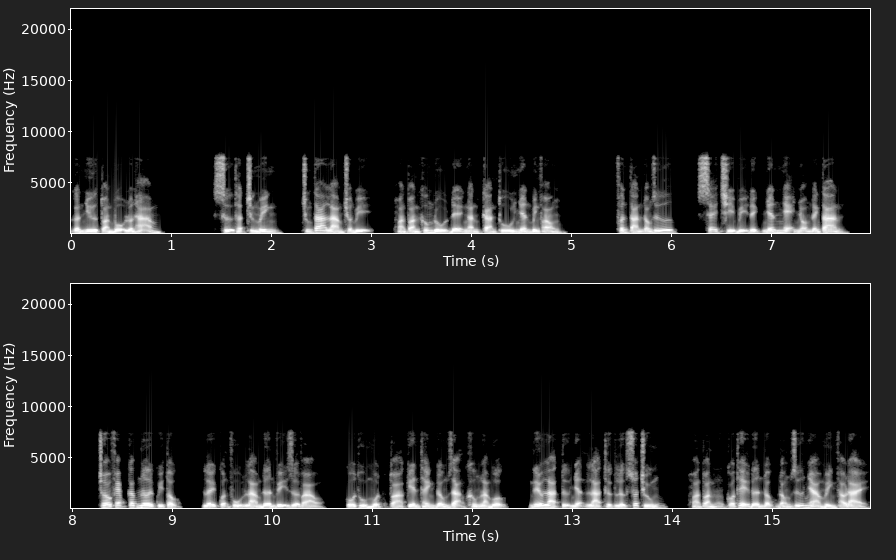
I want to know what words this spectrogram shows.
gần như toàn bộ luân hãm. Sự thật chứng minh, chúng ta làm chuẩn bị, hoàn toàn không đủ để ngăn cản thú nhân binh phong. Phân tán đóng giữ, sẽ chỉ bị địch nhân nhẹ nhõm đánh tan. Cho phép các nơi quý tộc, lấy quận phủ làm đơn vị dựa vào cố thủ một tòa kiên thành đồng dạng không làm buộc, nếu là tự nhận là thực lực xuất chúng, hoàn toàn có thể đơn độc đóng giữ nhà mình pháo đài,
